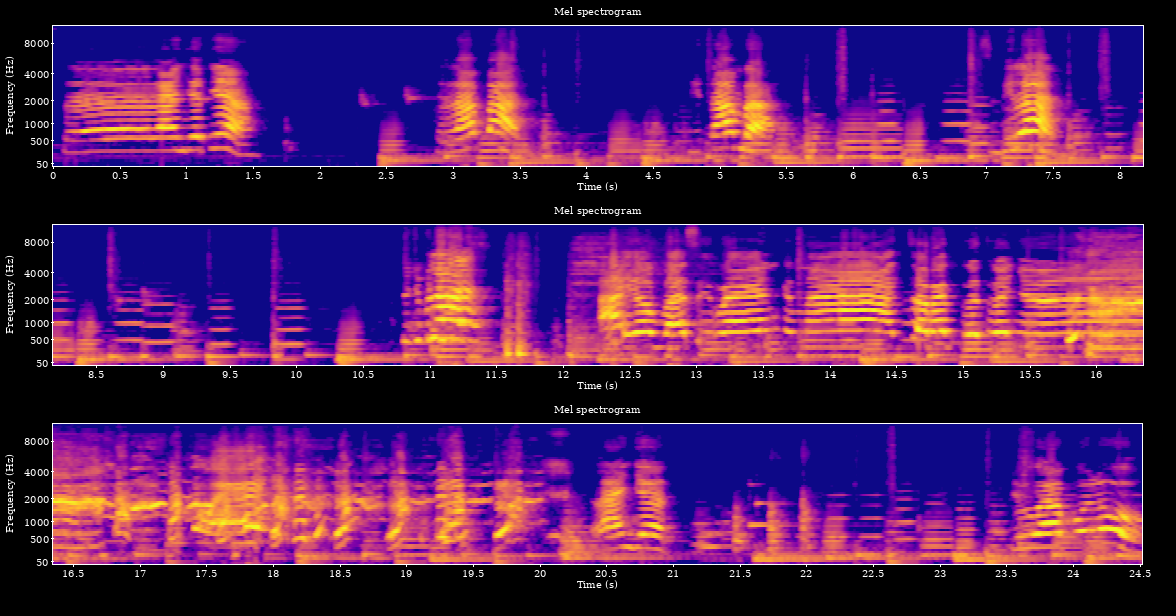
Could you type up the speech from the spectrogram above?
Selanjutnya. 8 ditambah. 9 17 Ayo Mbak Siren kena coret dua-duanya. Lanjut 20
